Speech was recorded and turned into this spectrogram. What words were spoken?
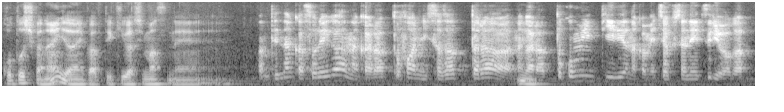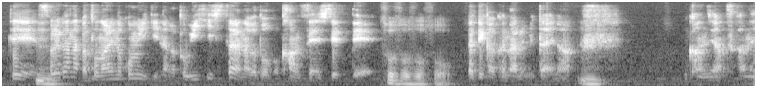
ことしかないんじゃないかっていう気がしますね。でなんかそれがなんかラットファンに刺さったらなんかラットコミュニティではなんかめちゃくちゃ熱量上がって、うん。それがなんか隣のコミュニティになんか飛び火したらなんかどんどん感染してってそうそうそうそう、でかくなるみたいなうん。感じなんですかね、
